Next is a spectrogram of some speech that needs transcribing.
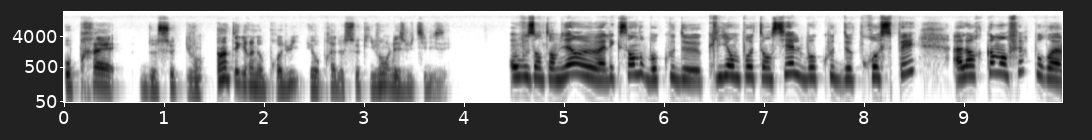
auprès de ceux qui vont intégrer nos produits et auprès de ceux qui vont les utiliser. On vous entend bien, euh, Alexandre, beaucoup de clients potentiels, beaucoup de prospects. Alors, comment faire pour euh,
